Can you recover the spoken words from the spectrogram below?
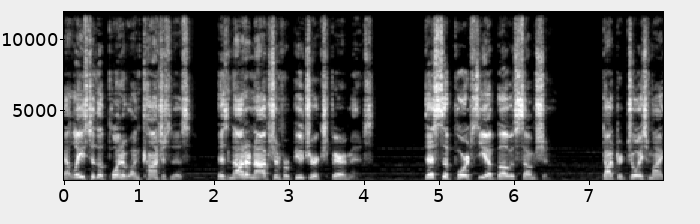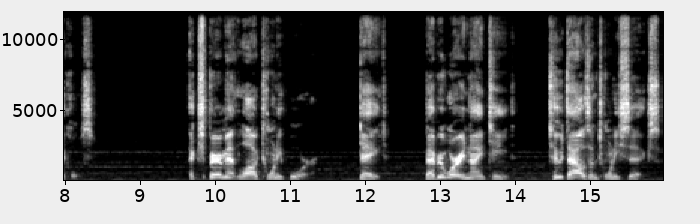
at least to the point of unconsciousness, is not an option for future experiments. This supports the above assumption. Dr. Joyce Michaels Experiment Log 24 Date: February 19, 2026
